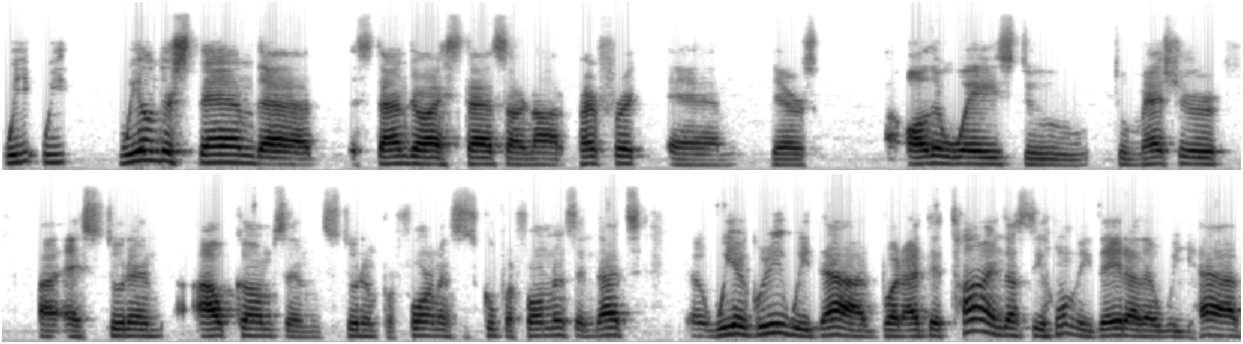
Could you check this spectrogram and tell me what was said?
we, we, we understand that standardized tests are not perfect and there's other ways to, to measure uh, a student outcomes and student performance, school performance. And that's, uh, we agree with that. But at the time, that's the only data that we have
